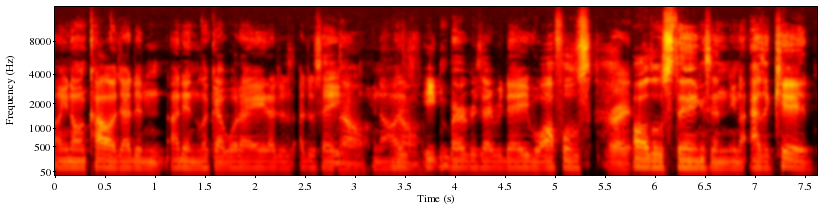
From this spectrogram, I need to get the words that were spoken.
Uh, you know, in college, I didn't I didn't look at what I ate. I just I just ate. No, you know, I was eating burgers every day, waffles, Right. all those things. And you know, as a kid,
